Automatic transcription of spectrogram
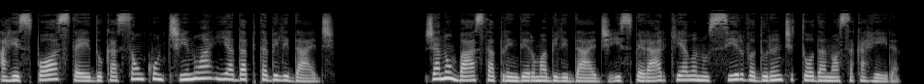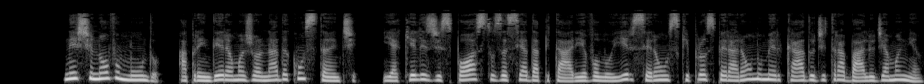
A resposta é educação contínua e adaptabilidade. Já não basta aprender uma habilidade e esperar que ela nos sirva durante toda a nossa carreira. Neste novo mundo, aprender é uma jornada constante, e aqueles dispostos a se adaptar e evoluir serão os que prosperarão no mercado de trabalho de amanhã.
